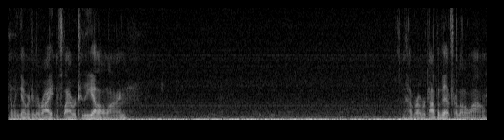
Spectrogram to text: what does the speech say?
Then we go over to the right and fly over to the yellow line. Hover over top of it for a little while.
